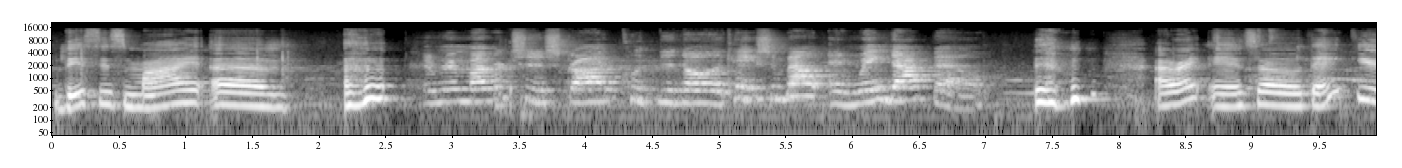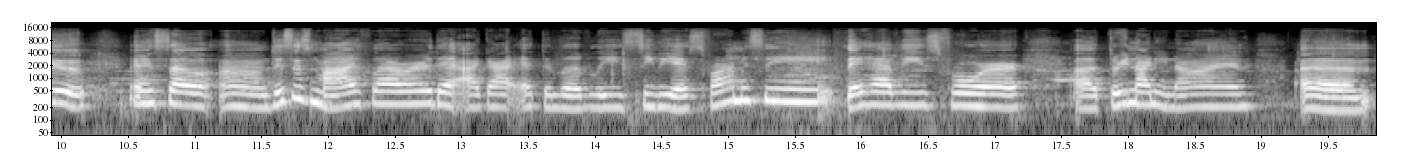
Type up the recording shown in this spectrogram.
This is my... Um, and remember to subscribe, click the notification bell, and ring that bell. all right and so thank you. And so um, this is my flower that i got at the lovely cvs pharmacy. They have these for uh, $3.99 um,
